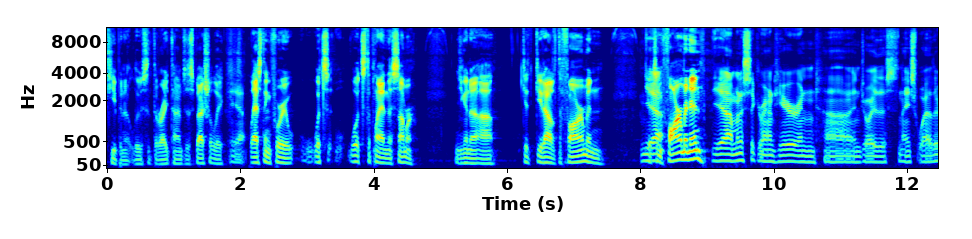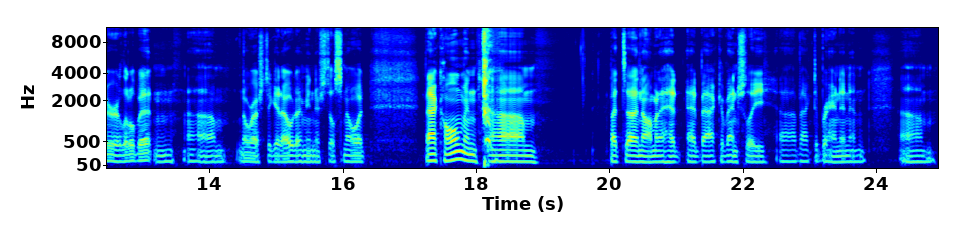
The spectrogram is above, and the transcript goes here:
Keeping it loose at the right times, especially. Yeah. Last thing for you, what's what's the plan this summer? You gonna uh, get get out at the farm and get yeah. some farming in? Yeah, I'm gonna stick around here and uh, enjoy this nice weather a little bit, and um, no rush to get out. I mean, there's still snow at back home, and um, but uh, no, I'm gonna head head back eventually uh, back to Brandon, and um,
